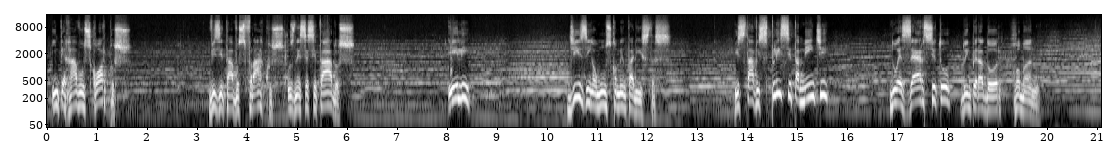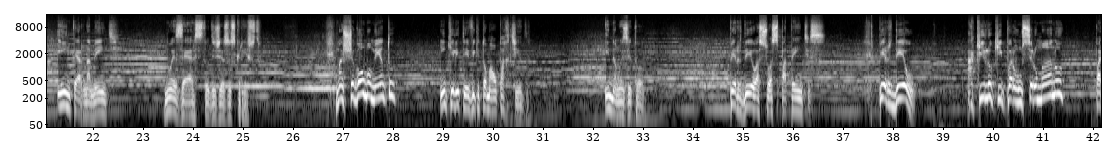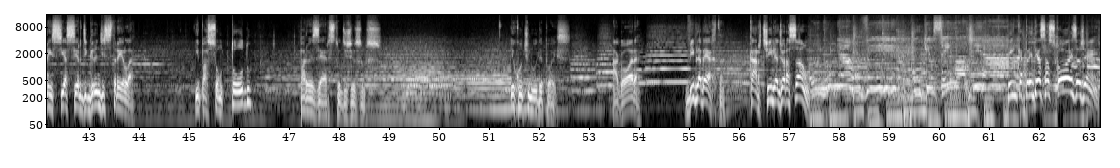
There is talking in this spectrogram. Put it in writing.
enterrava os corpos visitava os fracos, os necessitados. Ele, dizem alguns comentaristas, estava explicitamente no exército do imperador romano, internamente no exército de Jesus Cristo. Mas chegou o momento em que ele teve que tomar um partido e não hesitou. Perdeu as suas patentes, perdeu aquilo que para um ser humano parecia ser de grande estrela e passou todo para o exército de Jesus. Eu continuo depois. Agora, Bíblia aberta, cartilha de oração. Tem que aprender essas coisas, gente.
